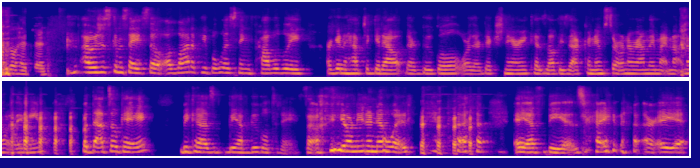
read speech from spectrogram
oh, go ahead, Jen. I was just going to say so a lot of people listening probably are going to have to get out their Google or their dictionary because all these acronyms thrown around, they might not know what they mean, but that's okay because we have Google today. So you don't need to know what AFB is, right? or A.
